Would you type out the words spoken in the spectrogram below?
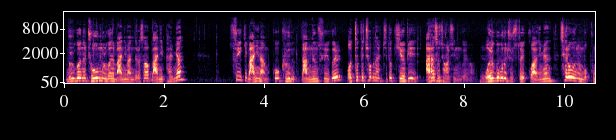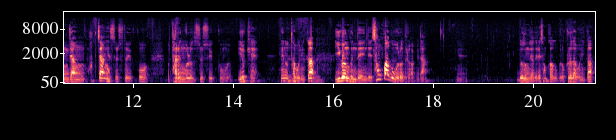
물건을 좋은 물건을 많이 만들어서 많이 팔면 수익이 많이 남고 그 남는 수익을 어떻게 처분할지도 기업이 알아서 정할 수 있는 거예요. 월급으로 줄 수도 있고 아니면 새로운 뭐 공장 확장했을 수도 있고 뭐 다른 걸로도 쓸 수 있고 뭐 이렇게 해놓다 보니까 이건 근데 이제 성과급으로 들어갑니다. 예. 노동자들의 성과급으로 그러다 보니까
